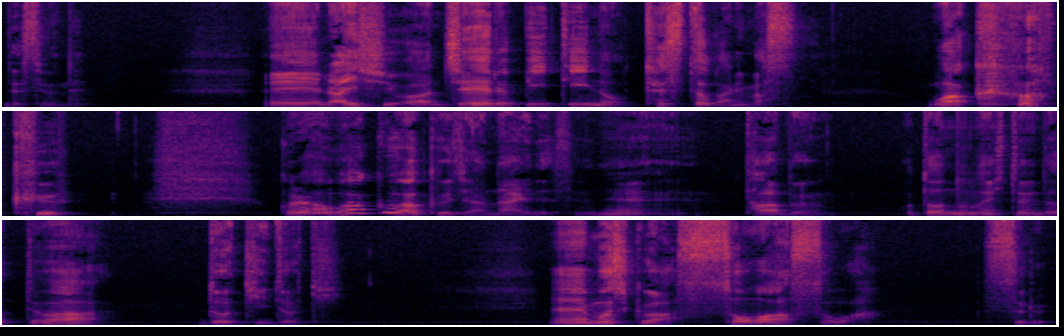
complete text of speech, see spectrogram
ですよね。えー、来週は JLPT のテストがあります。ワクワクこれはワクワクじゃないですよね。多分ほとんどの人にとってはドキドキ、えー、もしくはそわそわする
